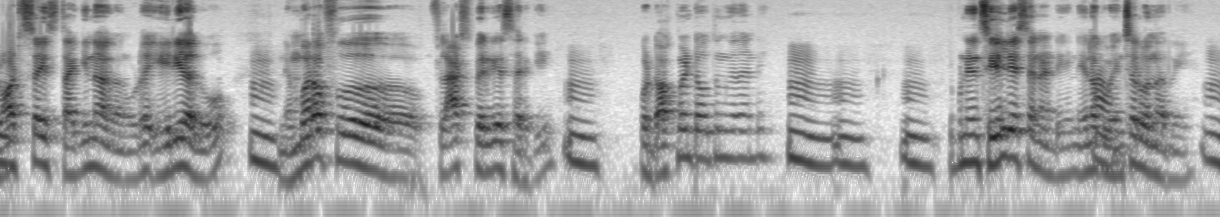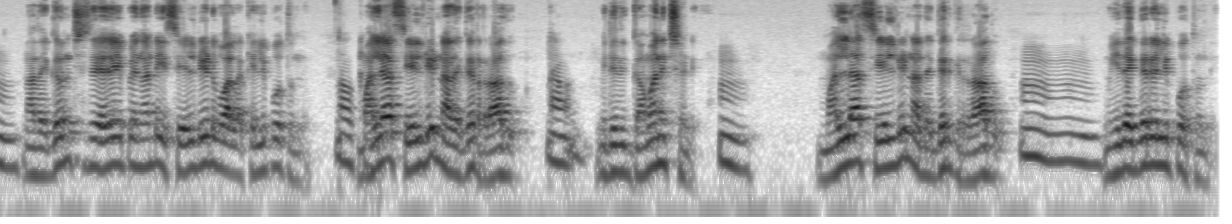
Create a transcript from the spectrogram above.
ప్లాట్ సైజ్ తగ్గినా కానీ కూడా ఏరియాలో. నెంబర్ ఆఫ్ ఫ్లాట్స్ పెరిగేసరికి. ఒక డాక్యుమెంట్ అవుతుంది కదండి. ఇప్పుడు నేను సేల్ చేశానండి. నేను ఒక వెంచర్ ఓనర్ని. నా. దగ్గర నుంచి సేల్ అయిపోయిందంటే ఈ సేల్ డీడ్ వాళ్ళకి వెళ్ళిపోతుంది. మళ్ళీ ఆ సేల్ డీడ్ నా దగ్గర రాదు. మీరు ఇది గమనించండి. మళ్ళీ ఆ సేల్ డీడ్ నా దగ్గరికి రాదు. మీ దగ్గర వెళ్ళిపోతుంది.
